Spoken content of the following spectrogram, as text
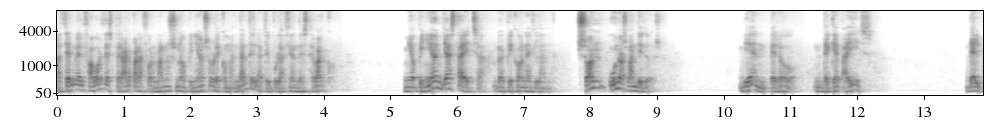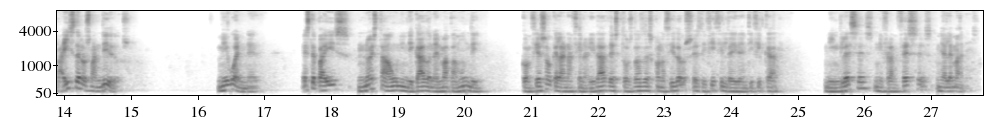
Hacedme el favor de esperar para formarnos una opinión sobre el comandante y la tripulación de este barco. Mi opinión ya está hecha, replicó Ned Land. Son unos bandidos. Bien, pero ¿de qué país? Del país de los bandidos. Mi buen Ned, este país no está aún indicado en el mapa mundi. Confieso que la nacionalidad de estos dos desconocidos es difícil de identificar. Ni ingleses, ni franceses, ni alemanes.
